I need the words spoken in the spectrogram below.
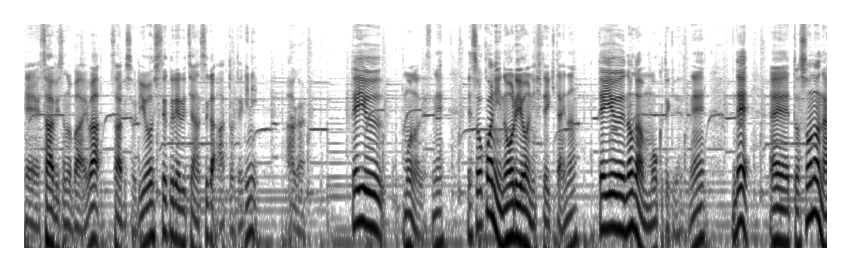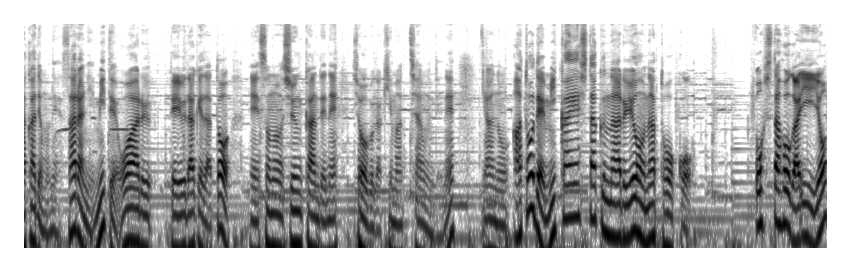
えー、サービスの場合はサービスを利用してくれるチャンスが圧倒的に上がるっていうものですね。でそこに乗るようにしていきたいなっていうのが目的ですね。で、えーと、その中でもねさらに見て終わるっていうだけだと、えー、その瞬間でね勝負が決まっちゃうんでねあの後で見返したくなるような投稿をした方がいいよ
